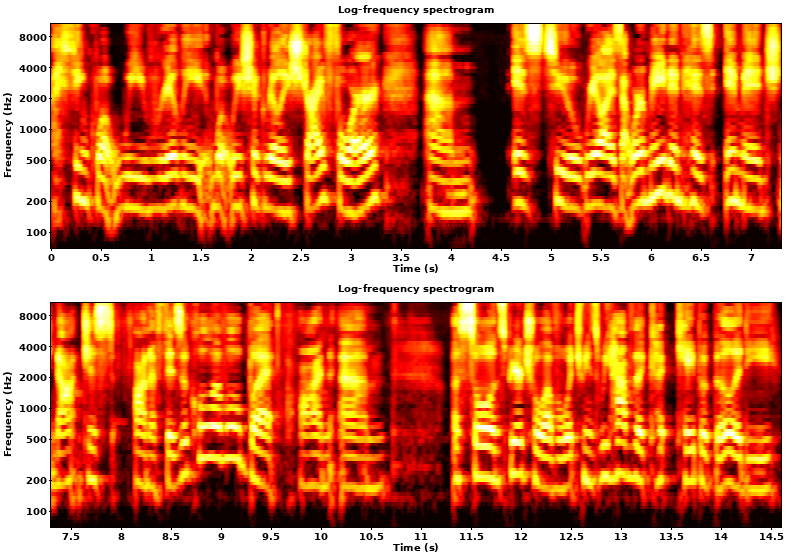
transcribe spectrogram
I think what we really what we should really strive for. Um, is to realize that we're made in his image, not just on a physical level, but on um, a soul and spiritual level, which means we have the c- capability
